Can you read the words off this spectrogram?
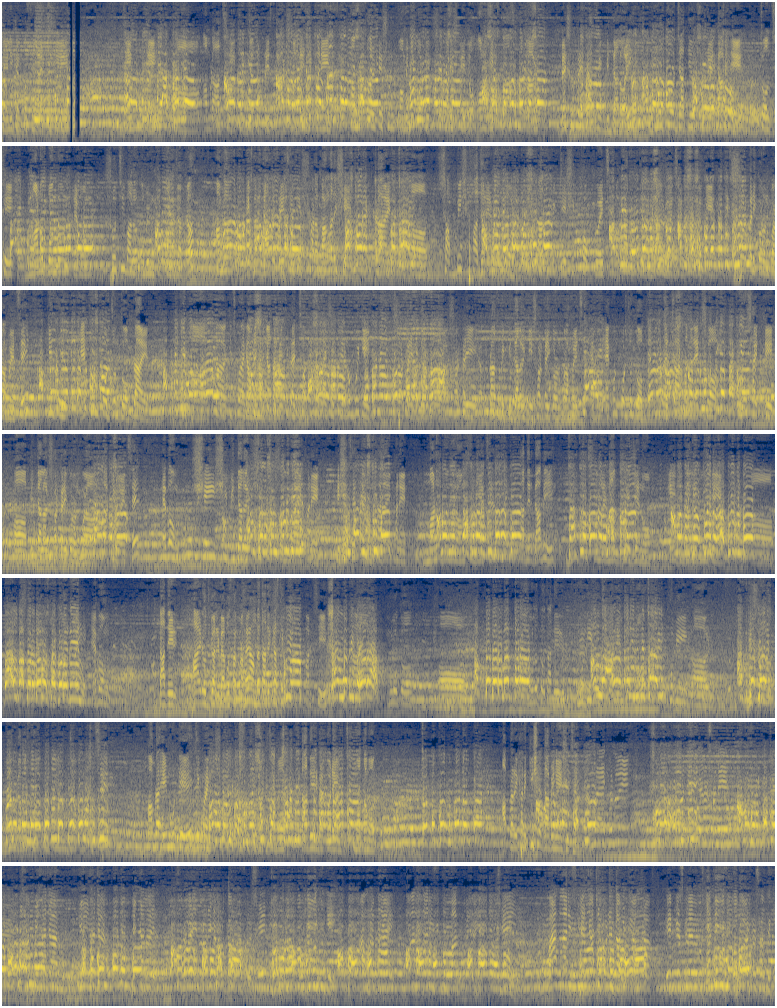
Daily ক্যাম্পাসে live আমরা আছি প্রেস ক্লাবের যেখানে কনসালটেশন কমিটি কর্তৃক সুপারিশকৃত অনধিক পাঁচ হাজার বেসরকারি প্রাথমিক বিদ্যালয় দ্রুত জাতীয়করণের দাবিতে চলছে মানববন্ধন এবং সচিবালয় অভিমুখী পদযাত্রা। আমরা এখানে জানতে পেরেছি যে সারা বাংলাদেশে প্রায় ছাব্বিশ হাজারের উপর প্রাথমিক যে শিক্ষক রয়েছে বা প্রাথমিক যে বিদ্যালয় সেগুলোকে সরকারিকরণ করা হয়েছে। কিন্তু এখন পর্যন্ত প্রায় কিছুক্ষণ আগে আমরা এখানে জানতে পেরেছি প্রায় ছাব্বিশ হাজার একশো তিরানব্বইটি সরকারি সরকারি প্রাথমিক বিদ্যালয়কে সরকারিকরণ করা হয়েছে এবং এখন পর্যন্ত প্রায় চার হাজার একশো উনষাটটি বিদ্যালয় সরকারিকরণ করা এবং সেই বিদ্যালয় এখানে তারা এখানে মানববন্ধনে অংশ নিয়েছেন। তাদের দাবি দ্রুত সময়ের মধ্যে যেন ব্যবস্থা করে এবং তাদের আয় রোজগারের ব্যবস্থা করা হয়। আমরা তাদের কাছ থেকে পারছি সাংবাদিক ভাইয়েরা মূলত আহ, আপনাদের মাধ্যমে মূলত তাদের রুটি আমরা চাই খুবই আজকে কর্মসূচি। আমরা এই মুহূর্তে যে কোনো কাছ তাদের ব্যাপারে মতামত। আপনারা এখানে কিসের দাবি নিয়ে এসেছেন? আমরা এখানে কাছে পাঁচ হাজার স্কুলের জাতীয়করণের দাবিতে আমরা এই প্রেস ক্লাবে অবস্থান গত আঠারো সাল থেকে।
